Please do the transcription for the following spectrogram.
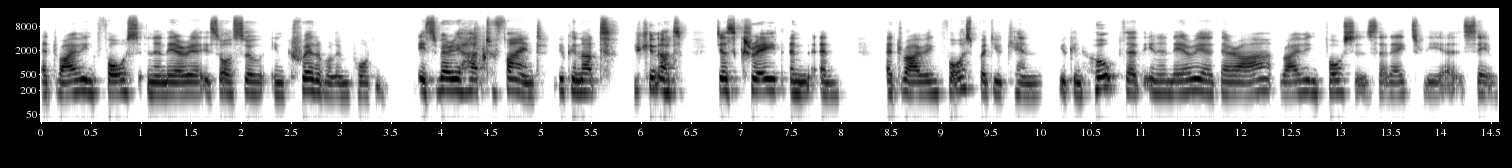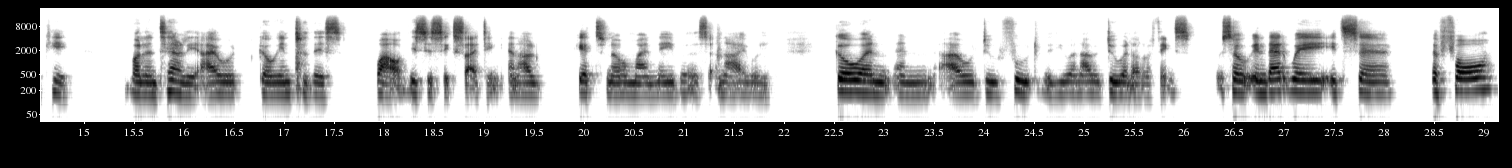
a driving force in an area is also incredibly important. It's very hard to find. You cannot, you cannot just create and, and a driving force, but you can you can hope that in an area there are driving forces that actually uh, say, okay, voluntarily I would go into this. Wow, this is exciting, and I'll get to know my neighbors, and I will go and and I will do food with you, and I will do a lot of things. So in that way, it's uh, the four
